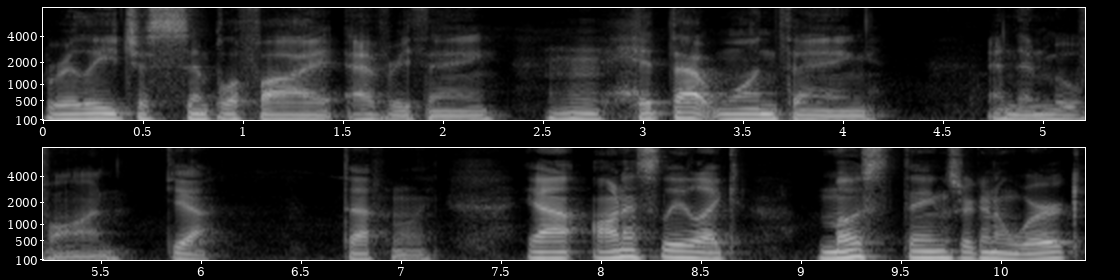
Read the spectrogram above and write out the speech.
Really just simplify everything. Mm-hmm. Hit that one thing and then move on. Yeah, definitely. Yeah, honestly, like most things are going to work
